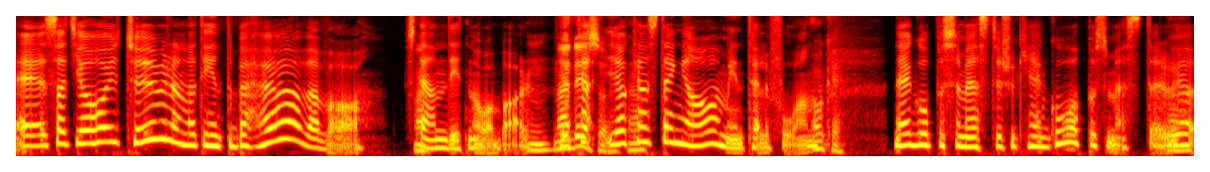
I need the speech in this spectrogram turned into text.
Eh, så att jag har ju turen att inte behöva vara ständigt nåbar. Mm. Nej, jag, kan, jag kan, stänga av min telefon. Okay när jag går på semester så kan jag gå på semester. Och jag,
